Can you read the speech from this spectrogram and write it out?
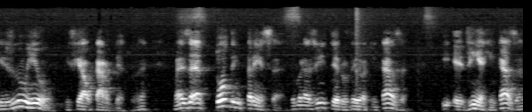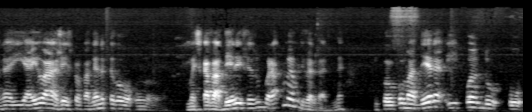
que eles não iam enfiar o carro dentro, né? Mas é, toda a imprensa do Brasil inteiro veio aqui em casa, e, e vinha aqui em casa, né? E aí a agência de propaganda pegou um, uma escavadeira e fez um buraco mesmo de verdade, né? E colocou madeira e quando o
